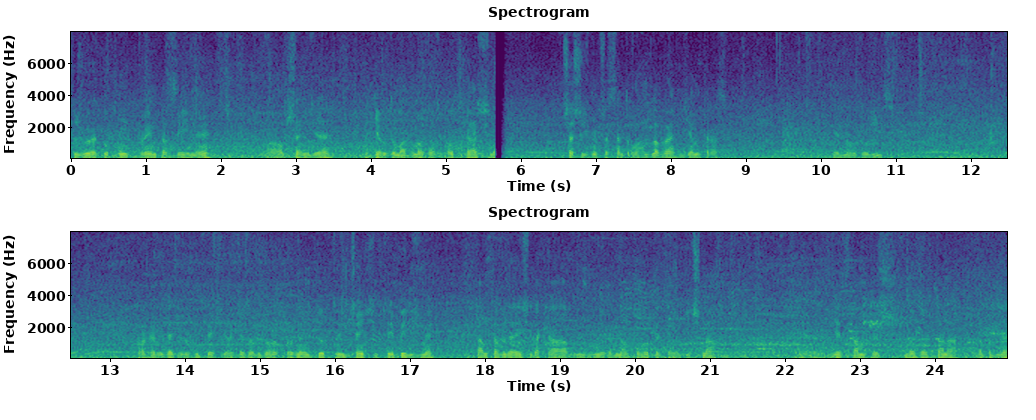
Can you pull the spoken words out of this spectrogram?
służyło jako punkt orientacyjny. O, wszędzie takie automaty można spotkać. Przeszliśmy przez centrum handlowe, idziemy teraz jedną z ulic. Trochę widać różnicę, jeśli chodzi o zabudowę w porównaniu do tej części, w której byliśmy. Tamta wydaje się taka, nie wiem, naukowo-technologiczna. E, Jest tam też nowo oddana zapewne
